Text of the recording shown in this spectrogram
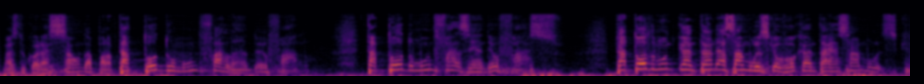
mas do coração da palavra. Está todo mundo falando, eu falo. Está todo mundo fazendo, eu faço. Está todo mundo cantando essa música, eu vou cantar essa música.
